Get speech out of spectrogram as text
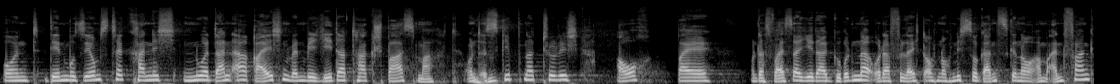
Und den Museumstag kann ich nur dann erreichen, wenn mir jeder Tag Spaß macht. Und mhm. es gibt natürlich auch bei und das weiß ja jeder Gründer oder vielleicht auch noch nicht so ganz genau am Anfang,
